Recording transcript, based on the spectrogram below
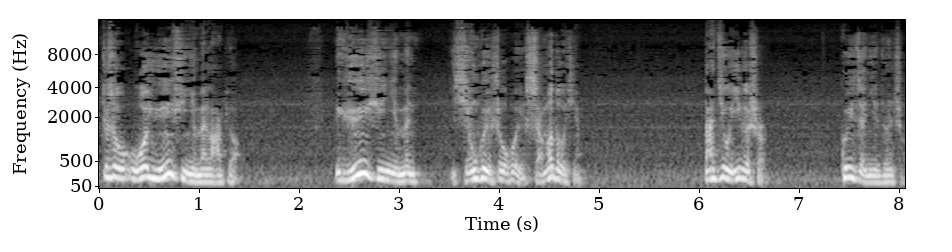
就是我允许你们拉票，允许你们行贿受贿，什么都行，那就一个事儿。规则你遵守，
